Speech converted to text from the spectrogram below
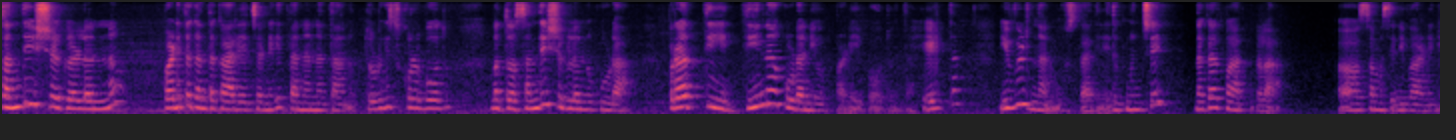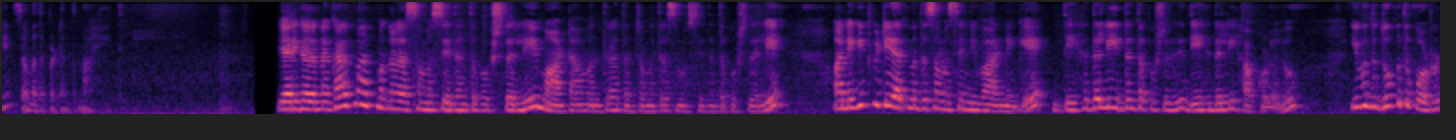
ಸಂದೇಶಗಳನ್ನು ಪಡೆತಕ್ಕಂಥ ಕಾರ್ಯಾಚರಣೆಗೆ ತನ್ನನ್ನು ತಾನು ತೊಡಗಿಸ್ಕೊಳ್ಬೋದು. ಮತ್ತು ಆ ಸಂದೇಶಗಳನ್ನು ಕೂಡ ಪ್ರತಿದಿನ ಕೂಡ ನೀವು ಪಡೆಯಬಹುದು ಅಂತ ಹೇಳ್ತಾ ಈ ವಿಡಿಯೋ ನಾನು ಮುಗಿಸ್ತಾ ಇದ್ದೀನಿ. ಇದಕ್ಕೆ ಮುಂಚೆ ನಕಾರಾತ್ಮಕಗಳ ಸಮಸ್ಯೆ ನಿವಾರಣೆಗೆ ಸಂಬಂಧಪಟ್ಟಂಥ ಮಾಹಿತಿ. ಯಾರಿಗಾದ್ರೂ ನಕಾರಾತ್ಮಕಗಳ ಸಮಸ್ಯೆ ಇದ್ದಂಥ ಪಕ್ಷದಲ್ಲಿ, ಮಾಟ, ಮಂತ್ರ ತಂತ್ರಮಂತ್ರ ಸಮಸ್ಯೆ ಇದ್ದಂಥ ಪಕ್ಷದಲ್ಲಿ ಆ ನೆಗೆಟಿವಿಟಿ ಆತ್ಮದ ಸಮಸ್ಯೆ ನಿವಾರಣೆಗೆ ದೇಹದಲ್ಲಿ ಇದ್ದಂಥ ಪಕ್ಷದಲ್ಲಿ ದೇಹದಲ್ಲಿ ಹಾಕೊಳ್ಳಲು ಈ ಒಂದು ಧೂಪದ ಪೌಡರ್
